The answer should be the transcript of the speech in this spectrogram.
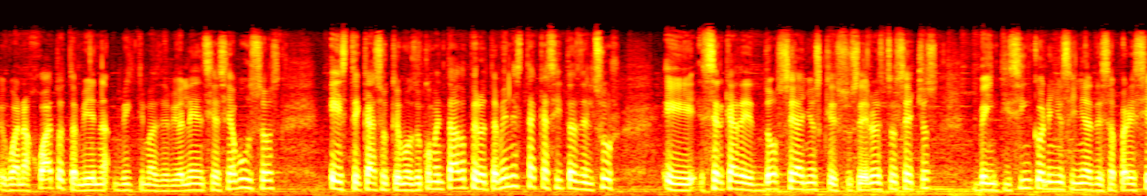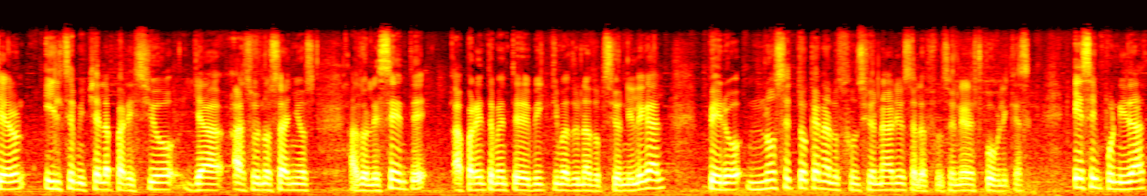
Guanajuato, también víctimas de violencias y abusos este caso que hemos documentado, pero también está Casitas del Sur. Eh, cerca de 12 años que sucedieron estos hechos, 25 niños y niñas desaparecieron. Ilse Michel apareció ya hace unos años adolescente, aparentemente víctima de una adopción ilegal, pero no se tocan a los funcionarios, a las funcionarias públicas. Esa impunidad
